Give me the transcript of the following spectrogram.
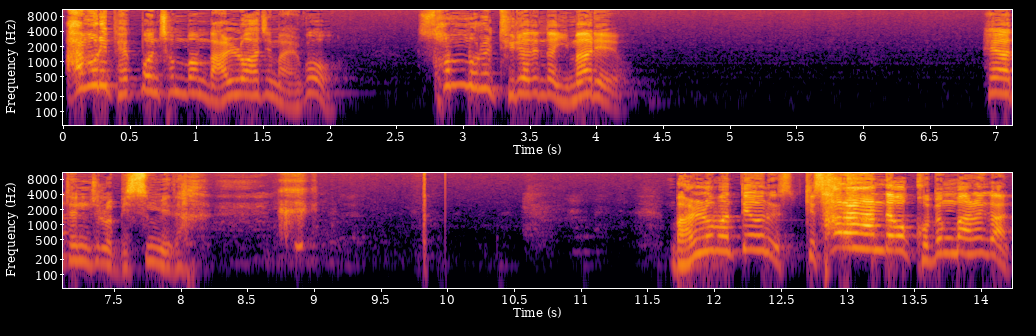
아무리 백번 천번 말로 하지 말고 선물을 드려야 된다 이 말이에요. 해야 되는 줄로 믿습니다. 말로만 떼어는 사랑한다고 고백만 하는 건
